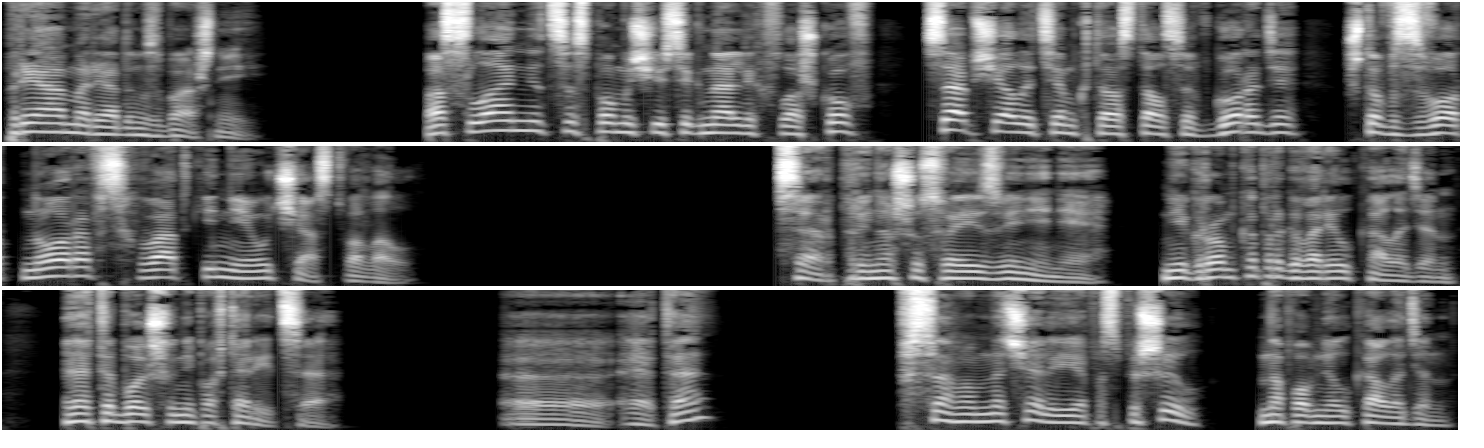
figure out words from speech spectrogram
прямо рядом с башней. Посланница с помощью сигнальных флажков сообщала тем, кто остался в городе, что взвод Нора в схватке не участвовал. «Сэр, приношу свои извинения», — негромко проговорил Каладин. «Это больше не повторится». «Э, это?» «В самом начале я поспешил», — напомнил Каладин.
